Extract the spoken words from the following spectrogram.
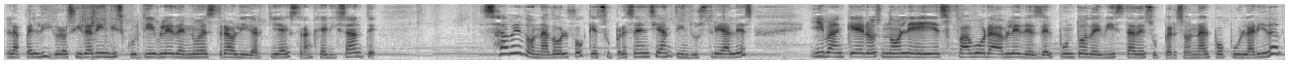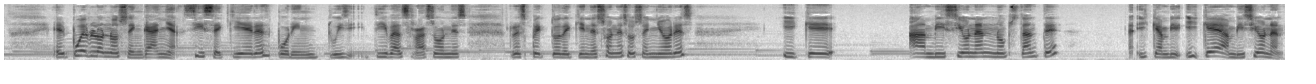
la peligrosidad indiscutible de nuestra oligarquía extranjerizante. ¿Sabe don Adolfo que su presencia ante industriales y banqueros no le es favorable desde el punto de vista de su personal popularidad. El pueblo nos engaña, si se quiere, por intuitivas razones respecto de quiénes son esos señores y que ambicionan, no obstante, y que, y que ambicionan.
